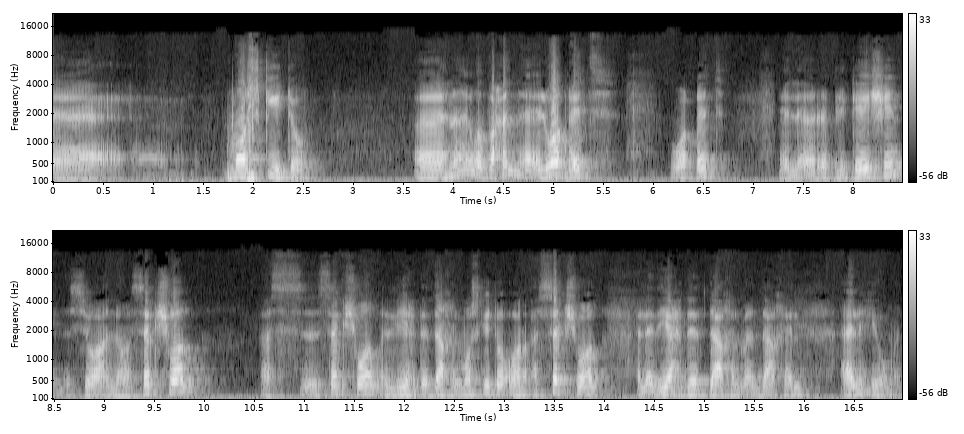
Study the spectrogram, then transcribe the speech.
uh, mosquito. Uh, هنا يوضح لنا الوقت وقت ال replication سواء أنه sexual ال sexual اللي يحدث داخل ال mosquito أو ال asexual الذي يحدث داخل من داخل ال human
